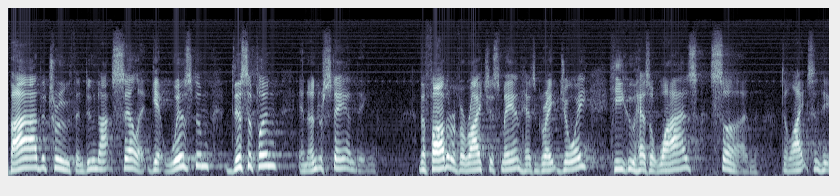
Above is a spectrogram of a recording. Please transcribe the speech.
Buy the truth and do not sell it. Get wisdom, discipline, and understanding. The father of a righteous man has great joy. He who has a wise son delights in him.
